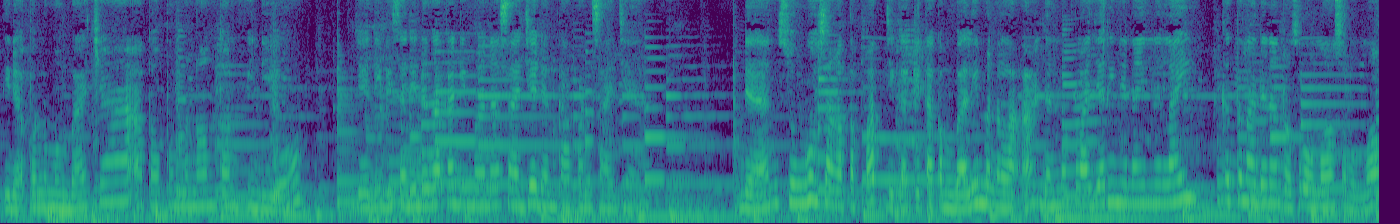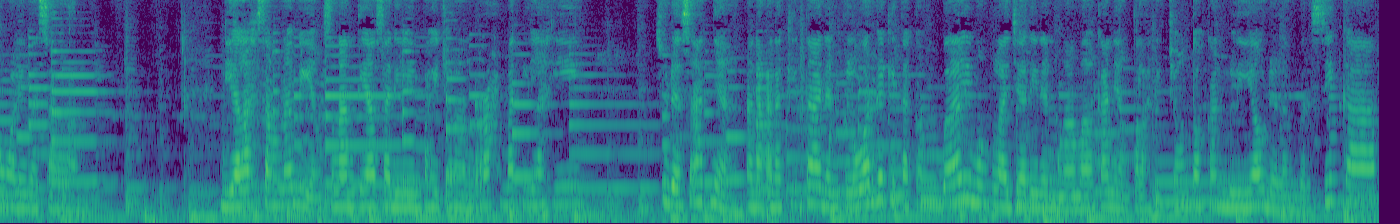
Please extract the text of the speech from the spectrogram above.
tidak perlu membaca ataupun menonton video. Jadi bisa didengarkan di mana saja dan kapan saja. Dan sungguh sangat tepat jika kita kembali menelaah dan mempelajari nilai-nilai keteladanan Rasulullah SAW. Dialah sang nabi yang senantiasa dilimpahi curahan rahmat ilahi, sudah saatnya anak-anak kita dan keluarga kita kembali mempelajari dan mengamalkan yang telah dicontohkan beliau dalam bersikap,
